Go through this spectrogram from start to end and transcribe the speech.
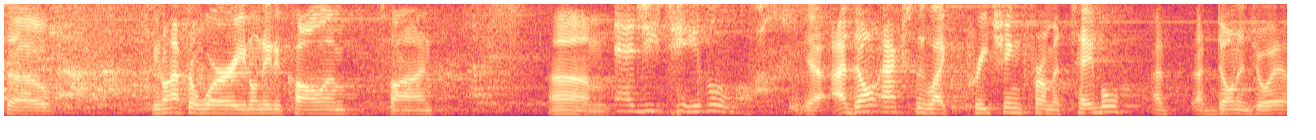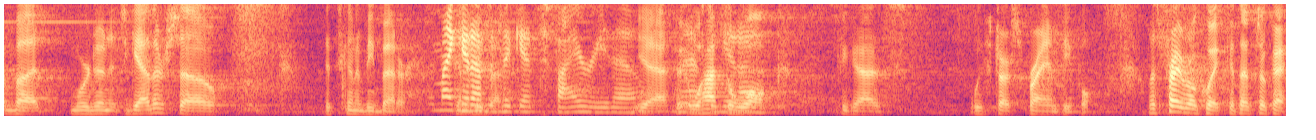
So you don't have to worry. You don't need to call him. It's fine. Um, Edgy table. yeah, I don't actually like preaching from a table. I, I don't enjoy it, but we're doing it together, so it's going to be better. We might get up if it gets fiery, though. Yeah, it, we'll have to get up. walk. If you guys, we start spraying people. Let's pray real quick, if that's okay.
